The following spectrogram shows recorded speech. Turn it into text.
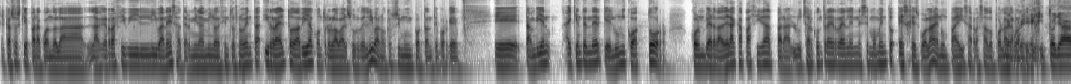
el caso es que para cuando la, la guerra civil libanesa termina en 1990, Israel todavía controlaba el sur del Líbano, que eso sí es muy importante, porque eh, también hay que entender que el único actor con verdadera capacidad para luchar contra Israel en ese momento es Hezbollah, en un país arrasado por la Hombre, guerra porque civil. Egipto ya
